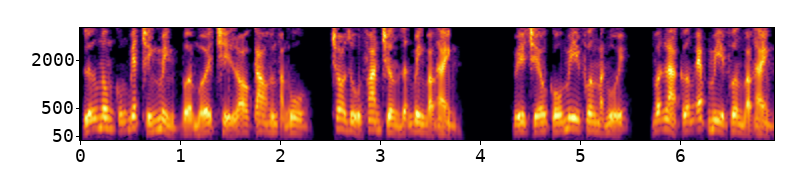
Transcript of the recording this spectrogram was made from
Lữ mông cũng biết chính mình vừa mới chỉ lo cao hơn phạm ngu, cho dù phan trường dẫn binh vào thành. Vì chiếu cố mi phương mặt mũi vẫn là cưỡng ép mi phương vào thành.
